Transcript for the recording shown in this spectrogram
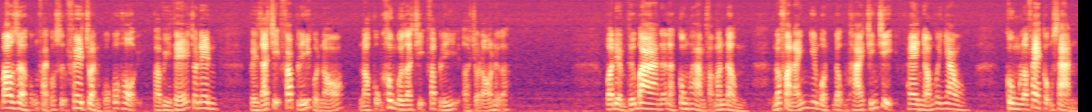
bao giờ cũng phải có sự phê chuẩn của Quốc hội và vì thế cho nên về giá trị pháp lý của nó, nó cũng không có giá trị pháp lý ở chỗ đó nữa. Và điểm thứ ba nữa là công hàm Phạm Văn Đồng, nó phản ánh như một động thái chính trị phe nhóm với nhau, cùng là phe Cộng sản,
